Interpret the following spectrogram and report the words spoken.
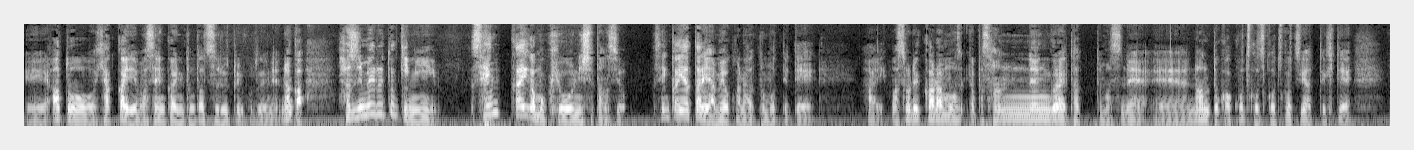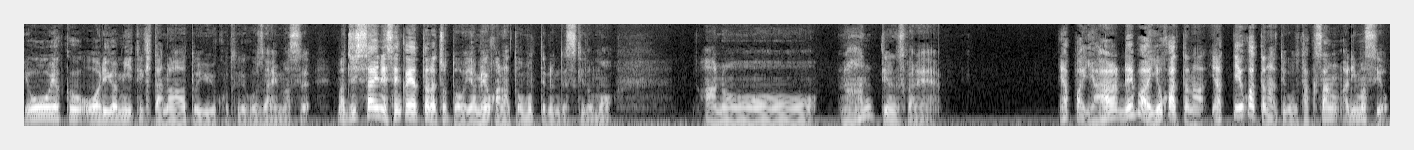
えー、あと100回でま1000回に到達するということでね、なんか始める時に1000回が目標にしてたんですよ。1000回やったらやめようかなと思ってて、はい。まあ、それからもうやっぱ3年ぐらい経ってますね。えー、なんとかコツコツコツコツやってきて、ようやく終わりが見えてきたなということでございます。まあ、実際ね、1000回やったらちょっとやめようかなと思ってるんですけども、あのー、なんて言うんですかね。やっぱやればよかったな、やってよかったなっていうことたくさんありますよ。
